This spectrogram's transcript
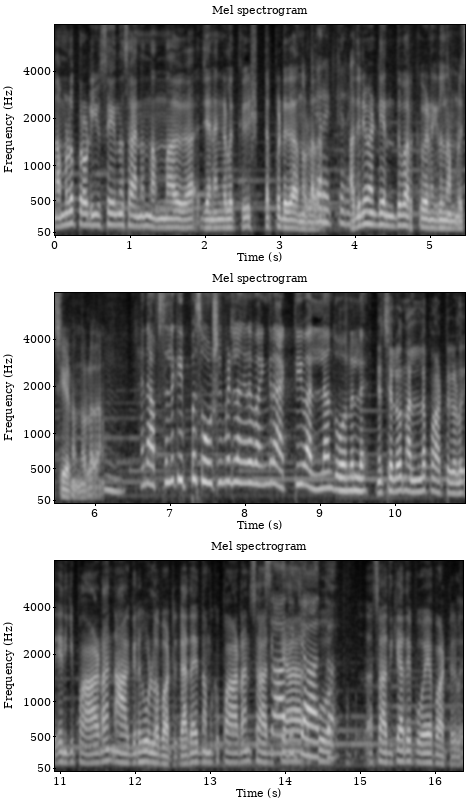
നമ്മൾ പ്രൊഡ്യൂസ് ചെയ്യുന്ന സാധനം നന്നാവുക ജനങ്ങൾക്ക് ഇഷ്ടപ്പെടുക എന്നുള്ളതാണ്. അതിനുവേണ്ടി എന്ത് വർക്ക് വേണമെങ്കിലും നമ്മൾ ചെയ്യണം എന്നുള്ളതാണ്. അഫ്സലിക്ക് ഇപ്പൊ സോഷ്യൽ മീഡിയയിൽ അങ്ങനെ ഭയങ്കര ആക്റ്റീവ് അല്ലാന്ന് തോന്നുന്നില്ലേ? ഞാൻ ചില നല്ല പാട്ടുകൾ എനിക്ക് പാടാൻ ആഗ്രഹമുള്ള പാട്ടുകൾ അതായത് നമുക്ക് പാടാൻ സാധിക്കാ സാധിക്കാത്ത. പോ- സാധിക്കാതെ പോയ പാട്ടുകൾ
